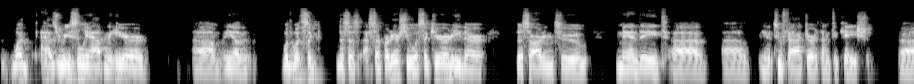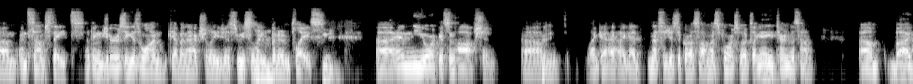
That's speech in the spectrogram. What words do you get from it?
what has recently happened here. Um, you know, with what's like this is a separate issue with security. They're they're starting to mandate uh, uh, you know two factor authentication um, in some states. I think Jersey is one. Kevin actually just recently mm-hmm. put it in place. Yeah. Uh, and New York, it's an option. Um, right. Like I, I, got messages across all my sports books, like, "Hey, turn this on." Um, but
